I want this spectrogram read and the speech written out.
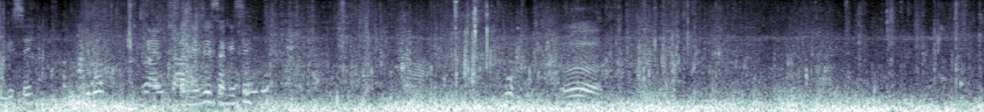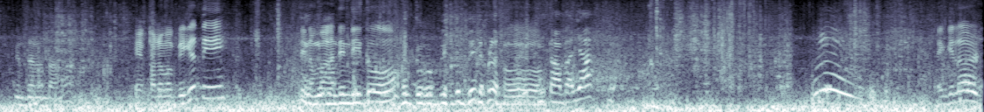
Sagisi. Sagisi, sagisi. Uh. Ganda ng tama. Kaya pala mabigat eh. Tinamaan din dito oh. Nagdurubli-dubli na pala. Oo. Yung tama niya. Thank you Lord.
